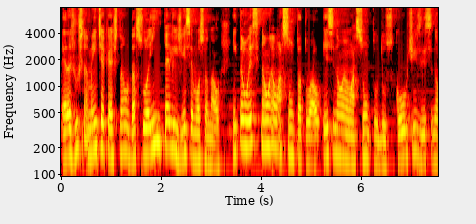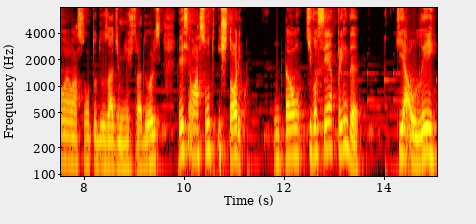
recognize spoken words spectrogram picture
era justamente a questão da sua inteligência emocional. Então, esse não é um assunto atual, esse não é um assunto dos coaches, esse não é um assunto dos administradores, esse é um assunto histórico. Então, que você aprenda que ao ler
